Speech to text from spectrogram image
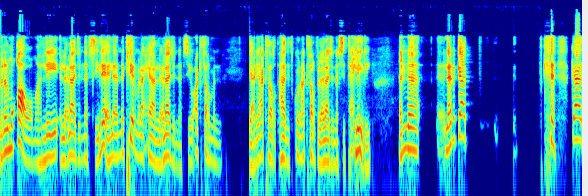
من المقاومة للعلاج النفسي ليه؟ لأن كثير من الأحيان العلاج النفسي وأكثر من يعني أكثر هذه تكون أكثر في العلاج النفسي التحليلي إنه لأنك قاعد قاعد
